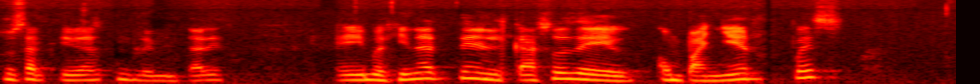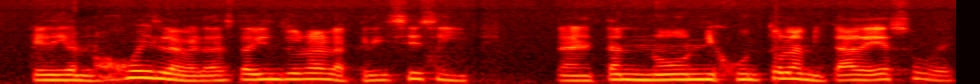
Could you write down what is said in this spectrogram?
tus actividades complementarias. E imagínate en el caso de compañeros, pues, que digan, no, güey, la verdad está bien dura la crisis y la neta no ni junto la mitad de eso, güey,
